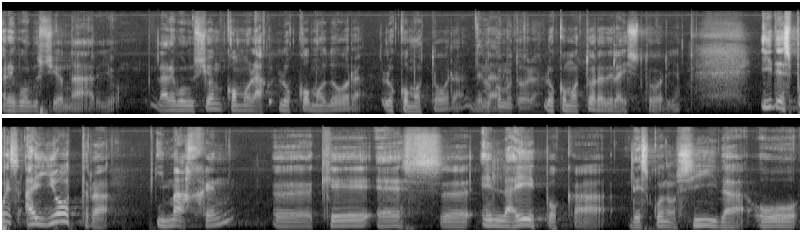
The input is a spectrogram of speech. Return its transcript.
revolucionario. La revolución como la locomotora, locomotora, de, la, locomotora. locomotora de la historia. Y después hay otra imagen eh, que es eh, en la época desconocida o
